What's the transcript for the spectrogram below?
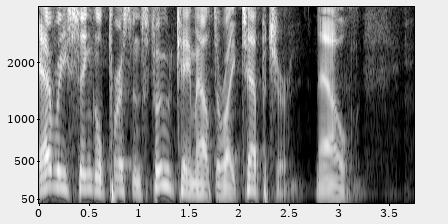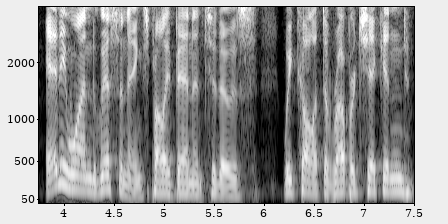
every single person's food came out the right temperature. Now anyone listening has probably been into those we call it the rubber chicken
